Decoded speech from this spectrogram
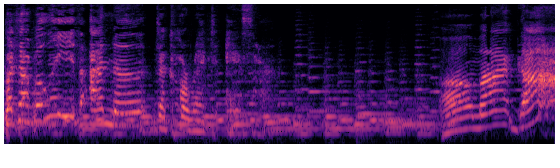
but I believe I know the correct answer. Oh my gosh!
